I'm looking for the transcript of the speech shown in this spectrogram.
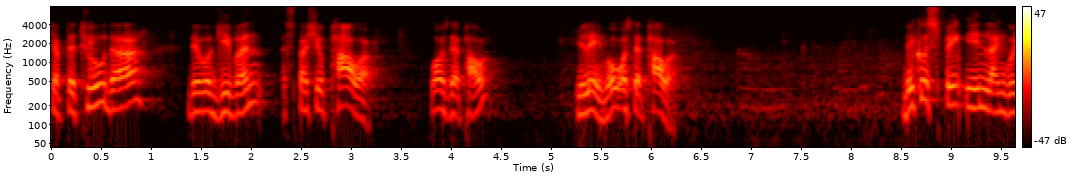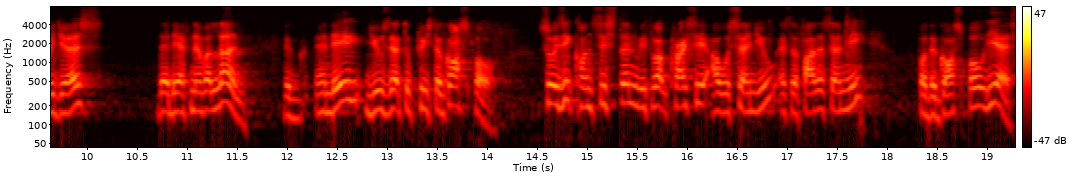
chapter 2. The, they were given a special power. What was that power? Elaine, what was that power? Um, they could speak in languages that they have never learned. The, and they use that to preach the gospel. So is it consistent with what Christ said, I will send you as the Father sent me for the gospel? Yes.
